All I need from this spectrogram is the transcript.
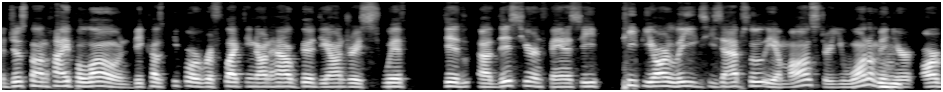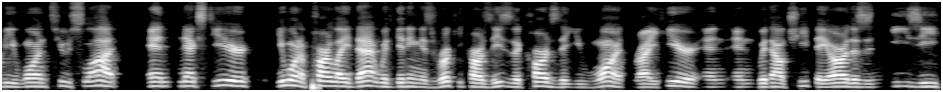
uh, just on hype alone, because people are reflecting on how good D'Andre Swift did uh, this year in fantasy. PPR leagues, he's absolutely a monster. You want him mm-hmm. in your RB1 2 slot. And next year, you want to parlay that with getting his rookie cards. These are the cards that you want right here. And and with how cheap they are, this is an easy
